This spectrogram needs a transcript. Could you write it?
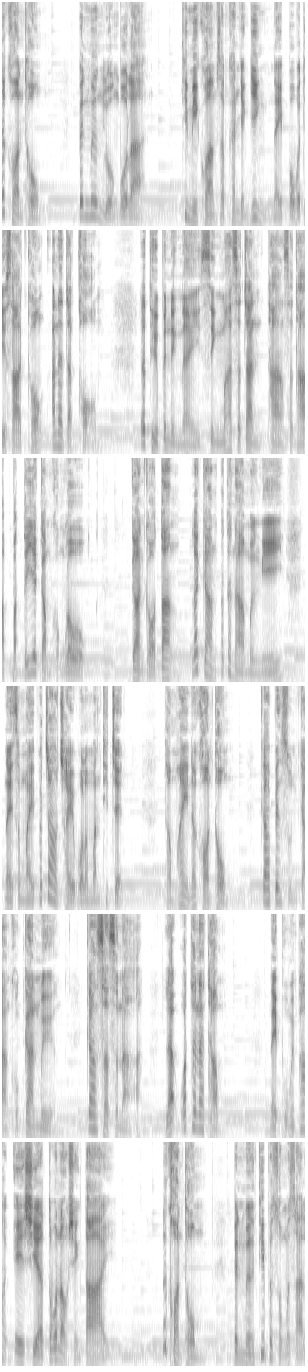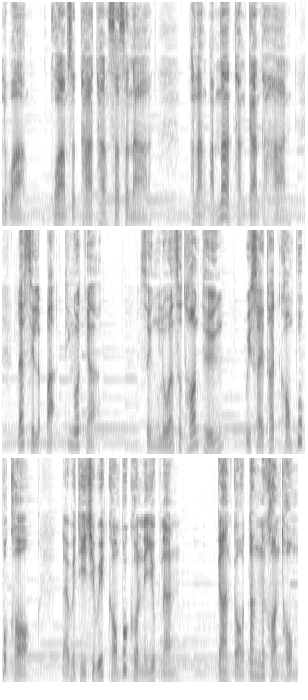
นครธมเป็นเมืองหลวงโบราณที่มีความสำคัญอย่างยิ่งในประวัติศาสตร์ของอาณาจักรขอม และถือเป็นหนึ่งในสิ่งมหัศจรรย์ทางสถาปัตยกรรมของโลก การก่อตั้งและการพัฒนาเมืองนี้ในสมัยพระเจ้าชัยวรมันที่ 7ทำให้นครธมกลายเป็นศูนย์กลางของการเมือง การศาสนา และวัฒนธรรม ในภูมิภาคเอเชียตะวันออกเฉียงใต้ นครธมเป็นเมืองที่ผสมผสานระหว่าง ความศรัทธาทางศาสนา พลังอำนาจทางการทหาร และศิลปะที่งดงาม ซึ่งล้วนสะท้อนถึงวิสัยทัศน์ของผู้ปกครอง และวิถีชีวิตของผู้คนในยุคนั้น การก่อตั้งนครธม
